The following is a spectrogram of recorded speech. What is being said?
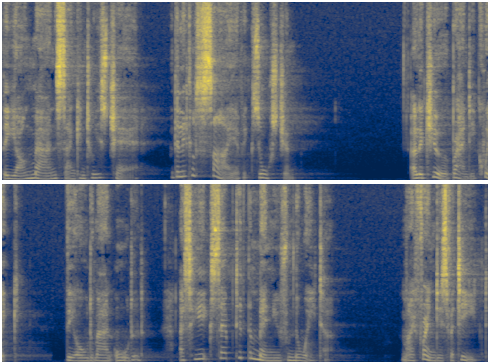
The young man sank into his chair with a little sigh of exhaustion. A liqueur, brandy, quick, the older man ordered as he accepted the menu from the waiter. My friend is fatigued.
